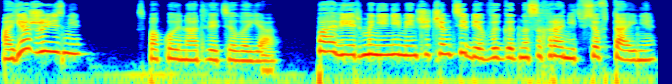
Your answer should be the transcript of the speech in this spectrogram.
а я жизни», — спокойно ответила я. «Поверь, мне не меньше, чем тебе выгодно сохранить все в тайне».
